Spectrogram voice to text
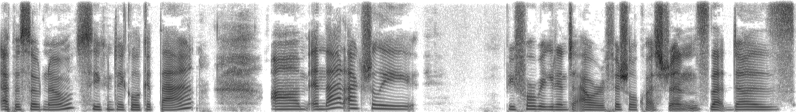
episode notes so you can take a look at that. Um, and that actually, before we get into our official questions, that does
